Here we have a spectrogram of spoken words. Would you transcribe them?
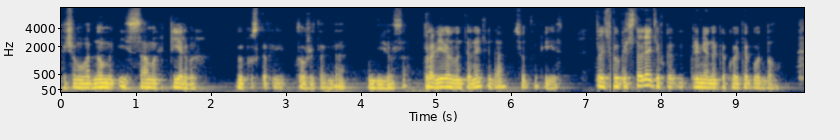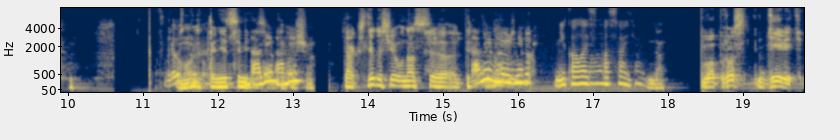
причем в одном из самых первых выпусков, и тоже тогда удивился. Проверил в интернете, да, все так и есть. То есть вы представляете, примерно какой это год был? Блюстник. конец 70-х Далее, далее. еще. Так, следующий у нас... э, три- Далее блюзник. Николай, спасай. Да. Вопрос 9.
